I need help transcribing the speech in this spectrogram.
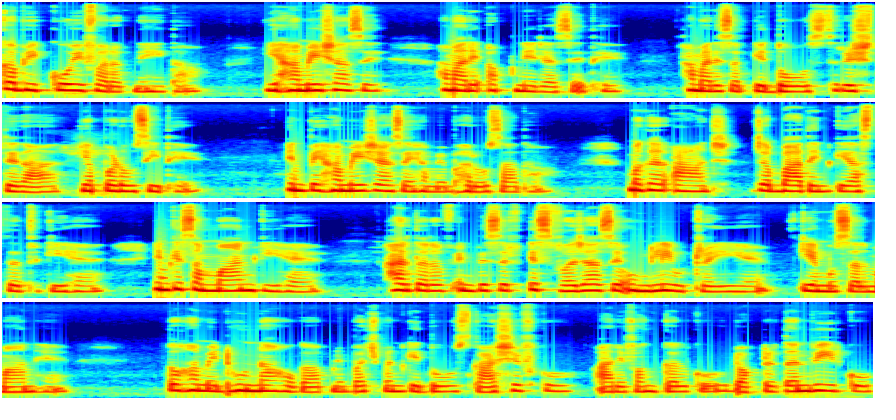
कभी कोई फ़र्क नहीं था। ये हमेशा से हमारे अपने जैसे थे। हमारे सबके दोस्त, रिश्तेदार या पड़ोसी थे। इन पे हमेशा से हमें भरोसा था। मगर आज जब बात इनके अस्तित्व की है, इनके सम्मान की है, हर तरफ़ इन पे सिर्फ़ इस वजह से उंगली उठ रही है कि ये मुसलमान हैं। तो हमें ढूंढना होगा अपने बचपन के दोस्त काशिफ को, आरिफ अंकल को, डॉक्टर तनवीर को,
